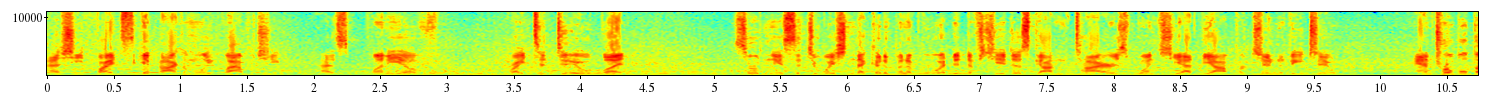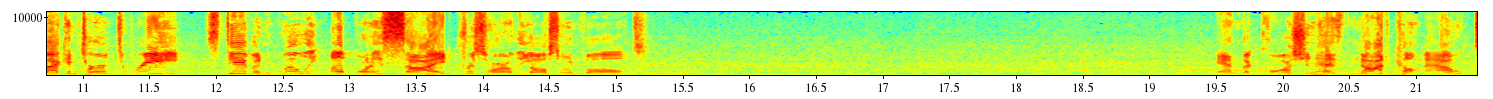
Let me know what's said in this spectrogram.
as she fights to get back on the lead lap, which she has plenty of right to do, but certainly a situation that could have been avoided if she had just gotten tires when she had the opportunity to. And trouble back in turn three. Stephen Willie up on his side. Chris Harley also involved. And the caution has not come out.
